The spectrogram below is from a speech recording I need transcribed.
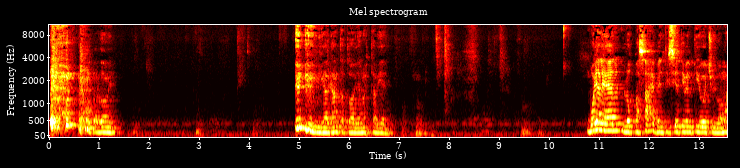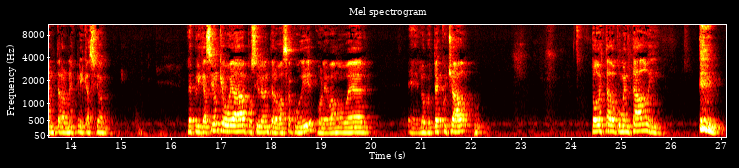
Perdonen. Mi garganta todavía no está bien. Voy a leer los pasajes 27 y 28 y vamos a entrar a una explicación. La explicación que voy a dar posiblemente lo va a sacudir o le va a mover eh, lo que usted ha escuchado. Todo está documentado y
